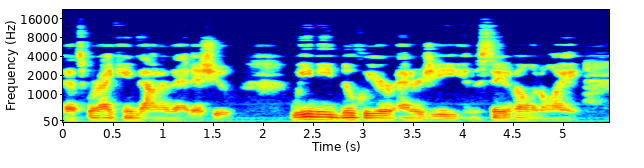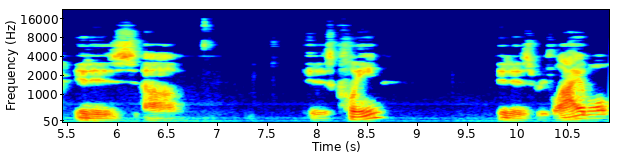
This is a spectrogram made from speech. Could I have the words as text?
That's where I came down on that issue. We need nuclear energy in the state of Illinois. It is um, it is clean. It is reliable,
